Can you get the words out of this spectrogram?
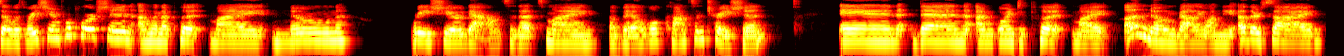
So with ratio and proportion, I'm gonna put my known ratio down. So that's my available concentration. And then I'm going to put my unknown value on the other side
